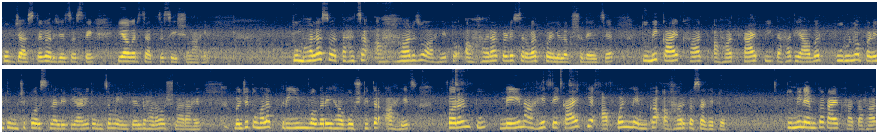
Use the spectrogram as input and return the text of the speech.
खूप जास्त गरजेचं असते. यावरचं आजचं सेशन आहे. तुम्हाला स्वतःचा आहार जो आहे तो आहाराकडे सर्वात पहिले लक्ष द्यायचं आहे तुम्ही काय खात आहात काय पित आहात यावर पूर्णपणे तुमची पर्सनॅलिटी आणि तुमचं मेंटेन राहणं असणार आहे. म्हणजे तुम्हाला क्रीम वगैरे ह्या गोष्टी तर आहेच परंतु मेन आहे ते काय की आपण नेमका आहार कसा घेतो? तुम्ही नेमकं काय खात आहात?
